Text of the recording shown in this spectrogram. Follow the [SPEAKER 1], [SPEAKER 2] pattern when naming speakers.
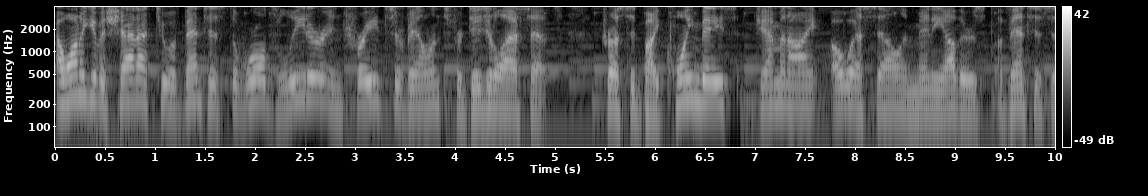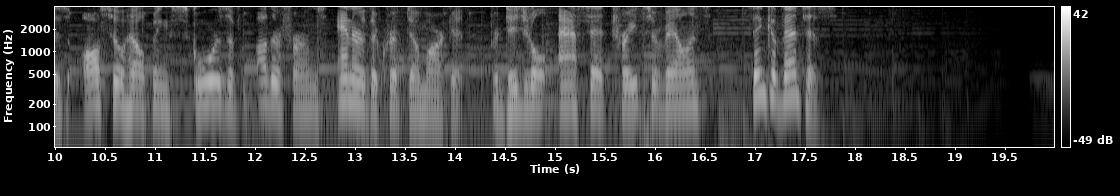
[SPEAKER 1] I want to give a shout out to Eventus, the world's leader in trade surveillance for digital assets. Trusted by Coinbase, Gemini, OSL, and many others, Eventus is also helping scores of other firms enter the crypto market. For digital asset trade surveillance, think Eventus.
